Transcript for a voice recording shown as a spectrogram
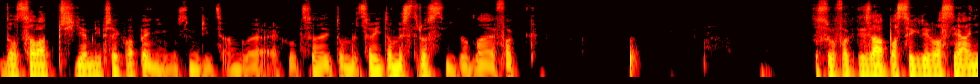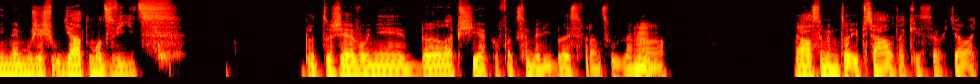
docela příjemný překvapení, musím říct, Anglie. Jako celý to, celý to mistrovství. Tohle je fakt to jsou fakt ty zápasy, kdy vlastně ani nemůžeš udělat moc víc, protože oni byli lepší, jako fakt se mi líbili s francouzem Hmm. a já jsem jim to i přál, taky jsem chtěl, ať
